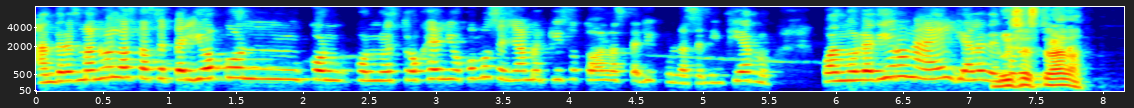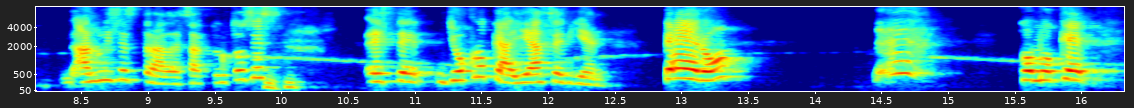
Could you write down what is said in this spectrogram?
Andrés Manuel hasta se peleó con, con, nuestro genio, ¿cómo se llama? El que hizo todas las películas, El Infierno. Cuando le dieron a él, ya le dejó. Luis Estrada. A Luis Estrada, exacto. Entonces, este, yo creo que ahí hace bien, pero eh, como que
